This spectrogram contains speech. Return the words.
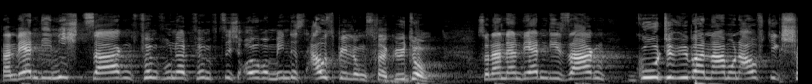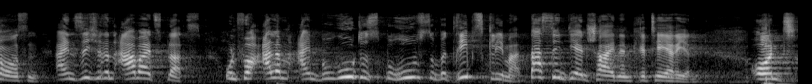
dann werden die nicht sagen 550 € Mindestausbildungsvergütung, sondern dann werden die sagen gute Übernahme- und Aufstiegschancen, einen sicheren Arbeitsplatz, und vor allem ein gutes Berufs- und Betriebsklima. Das sind die entscheidenden Kriterien. Und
